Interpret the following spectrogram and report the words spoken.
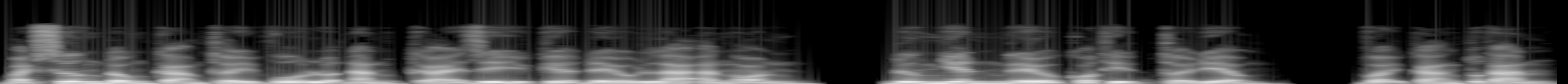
Bạch Sương Đống cảm thấy vô luận ăn cái gì kia đều là ăn ngon, đương nhiên nếu có thịt thời điểm, vậy càng tốt ăn.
